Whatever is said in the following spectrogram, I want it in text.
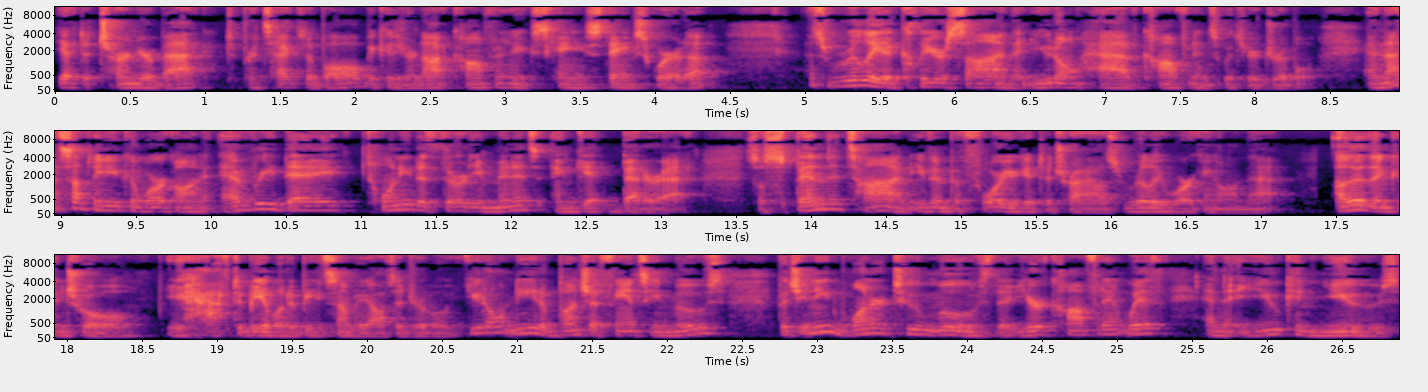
you have to turn your back to protect the ball because you're not confident in staying squared up that's really a clear sign that you don't have confidence with your dribble. And that's something you can work on every day, 20 to 30 minutes, and get better at. So spend the time, even before you get to trials, really working on that. Other than control, you have to be able to beat somebody off the dribble. You don't need a bunch of fancy moves, but you need one or two moves that you're confident with and that you can use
